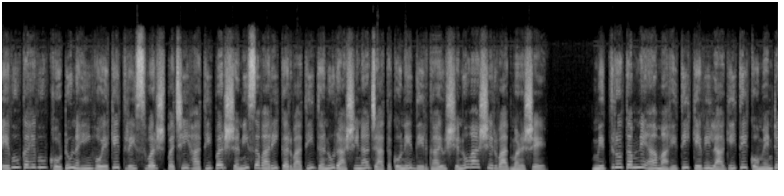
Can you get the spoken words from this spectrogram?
એવું કહેવું ખોટું નહીં હોય કે ત્રીસ વર્ષ પછી હાથી પર શનિ સવારી કરવાથી ધનુ રાશિના જાતકોને દીર્ઘાયુષ્યનો આશીર્વાદ મળશે. મિત્રો, તમને આ માહિતી કેવી લાગી તે કોમેન્ટ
